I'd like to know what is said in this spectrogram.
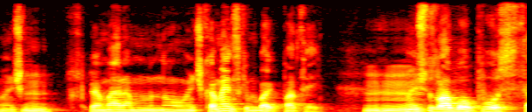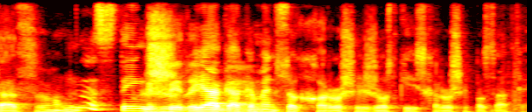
Viņš, mm -hmm. piemēram, nu, viņš Kamenskim baigi patīk. Mm -hmm. Viņš uz labo pusi tāds. Un, Tas stingrs. Ж- pieteikumi, Jā, kā Kamens saka, хороший, жесткий, хороший посадкой.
